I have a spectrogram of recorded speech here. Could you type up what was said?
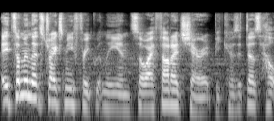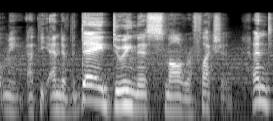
It's something that strikes me frequently, and so I thought I'd share it because it does help me at the end of the day doing this small reflection. And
